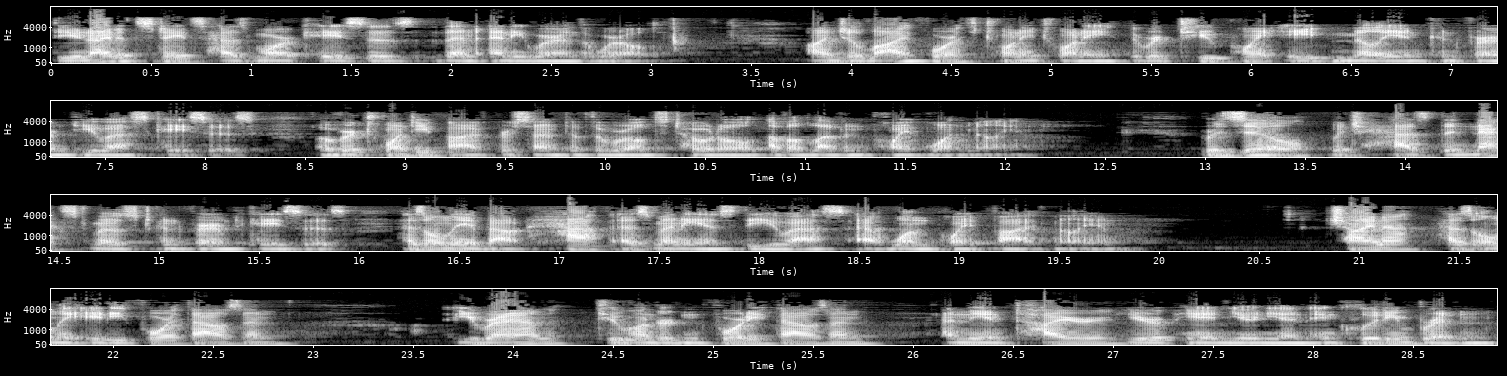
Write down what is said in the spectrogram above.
the United States has more cases than anywhere in the world. On July 4th, 2020, there were 2.8 million confirmed US cases, over 25% of the world's total of 11.1 million. Brazil, which has the next most confirmed cases, has only about half as many as the US at 1.5 million. China has only 84,000, Iran 240,000, and the entire European Union, including Britain,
